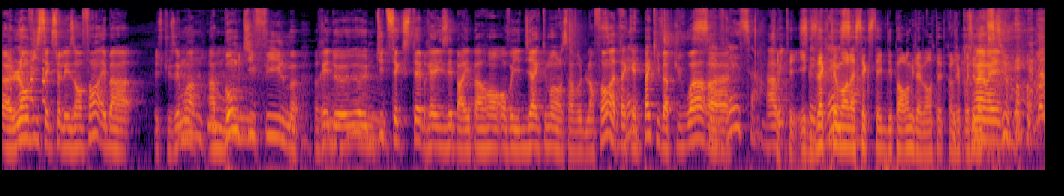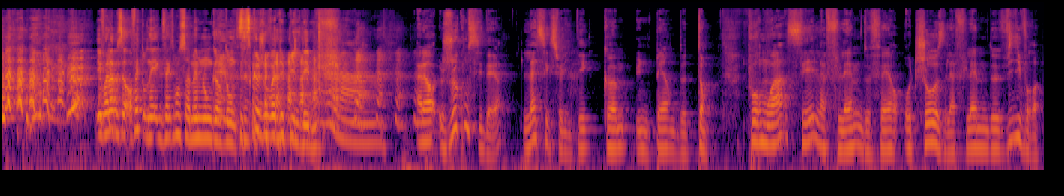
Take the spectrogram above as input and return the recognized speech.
euh, l'envie sexuelle des enfants, et ben. Excusez-moi, un bon petit film, ré- de, une petite sextape réalisée par les parents, envoyée directement dans le cerveau de l'enfant, ah, vrai. t'inquiète pas qu'il va plus voir. C'est euh, vrai ça. Ah. C'était exactement vrai, la sextape des parents que j'avais en tête quand j'ai posé Ouais, la ouais. Et voilà, parce qu'en fait, on est exactement sur la même longueur d'onde. C'est ce que je vois depuis le début. Ah. Alors, je considère la sexualité comme une perte de temps. Pour moi, c'est la flemme de faire autre chose, la flemme de vivre,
